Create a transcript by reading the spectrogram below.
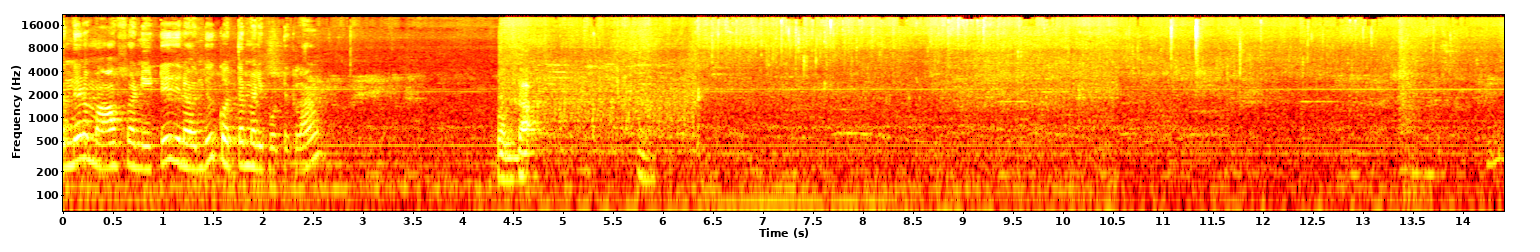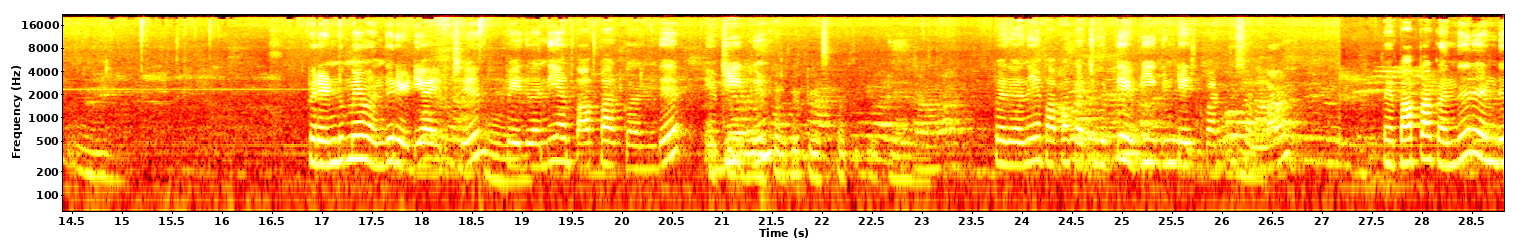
வந்து நம்ம ஆஃப் பண்ணிவிட்டு இதில் வந்து கொத்தமல்லி போட்டுக்கலாம். இப்போ ரெண்டுமே வந்து ரெடி ஆயிடுச்சு இப்போ இது வந்து என் பாப்பாவுக்கு வந்து எப்படி இருக்குன்னு இப்போ இது வந்து என் பாப்பா கடிச்சு கொடுத்து எப்படி இருக்குன்னு டேஸ்ட் பார்த்து சொல்லலாம். இப்போ என் பாப்பாவுக்கு வந்து ரெண்டு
